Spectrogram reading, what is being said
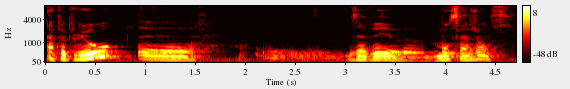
un peu plus haut, euh, euh, vous avez euh, Mont-Saint-Jean ici.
